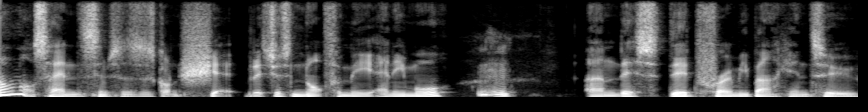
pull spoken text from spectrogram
I'm not saying The Simpsons has gone shit, but it's just not for me anymore. Mhm. And this did throw me back into.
